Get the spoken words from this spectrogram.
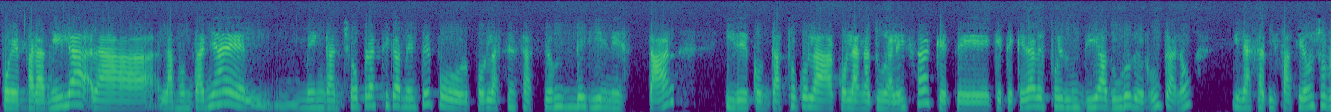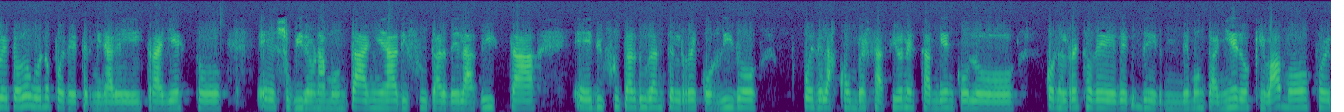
Pues para mí la, la, montaña me enganchó prácticamente por, por la sensación de bienestar y de contacto con la, con la naturaleza que te, que te queda después de un día duro de ruta, ¿no? Y la satisfacción, sobre todo, bueno, pues de terminar el trayecto, eh, subir a una montaña, disfrutar de las vistas, eh, disfrutar durante el recorrido, pues de las conversaciones también con los con el resto de, montañeros que vamos, pues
